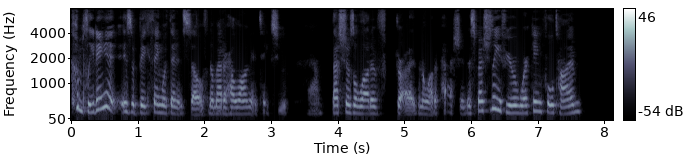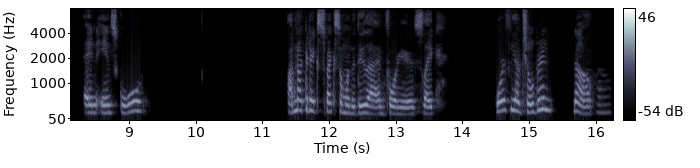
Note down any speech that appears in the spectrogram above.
completing it is a big thing within itself, no matter how long it takes you. Yeah. That shows a lot of drive and a lot of passion, especially if you're working full time and in school. I'm not going to expect someone to do that in four years. Like, or if you have children, no,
